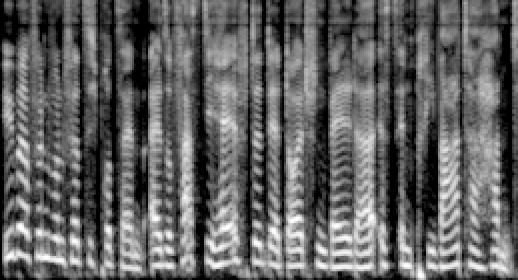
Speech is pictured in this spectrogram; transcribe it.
Über 45 Prozent, also fast die Hälfte der deutschen Wälder, ist in privater Hand.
